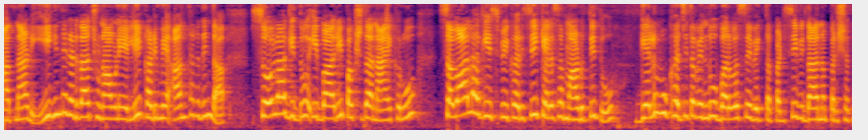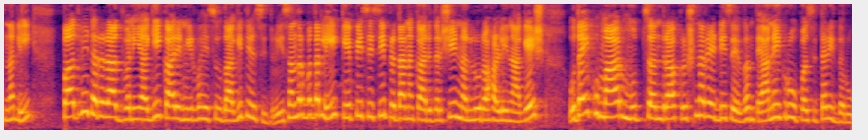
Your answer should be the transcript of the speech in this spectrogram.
ಮಾತನಾಡಿ, ಈ ಹಿಂದೆ ನಡೆದ ಚುನಾವಣೆಯಲ್ಲಿ ಕಡಿಮೆ ಅಂತರದಿಂದ ಸೋಲಾಗಿದ್ದು ಈ ಬಾರಿ ಪಕ್ಷದ ನಾಯಕರು ಸವಾಲಾಗಿ ಸ್ವೀಕರಿಸಿ ಕೆಲಸ ಮಾಡುತ್ತಿದ್ದು ಗೆಲುವು ಖಚಿತವೆಂದು ಭರವಸೆ ವ್ಯಕ್ತಪಡಿಸಿ ವಿಧಾನ ಪರಿಷತ್ನಲ್ಲಿ ಪದವೀಧರರ ಧ್ವನಿಯಾಗಿ ಕಾರ್ಯನಿರ್ವಹಿಸುವುದಾಗಿ ತಿಳಿಸಿದರು. ಈ ಸಂದರ್ಭದಲ್ಲಿ ಕೆಪಿಸಿಸಿ ಪ್ರಧಾನ ಕಾರ್ಯದರ್ಶಿ ನಲ್ಲೂರಹಳ್ಳಿ ನಾಗೇಶ್ ಉದಯ್ ಕುಮಾರ್ ಮುತ್ಸಂದ್ರ ಕೃಷ್ಣರೆಡ್ಡಿ ಸೇರಿದಂತೆ ಅನೇಕರು ಉಪಸ್ಥಿತರಿದ್ದರು.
